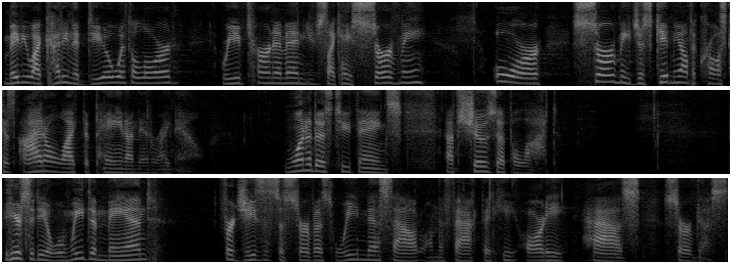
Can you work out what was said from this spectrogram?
Maybe by cutting a deal with the Lord, where you've turned him in, you're just like, hey, serve me. Or serve me, just get me off the cross because I don't like the pain I'm in right now. One of those two things uh, shows up a lot. Here's the deal when we demand for Jesus to serve us, we miss out on the fact that he already has served us.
